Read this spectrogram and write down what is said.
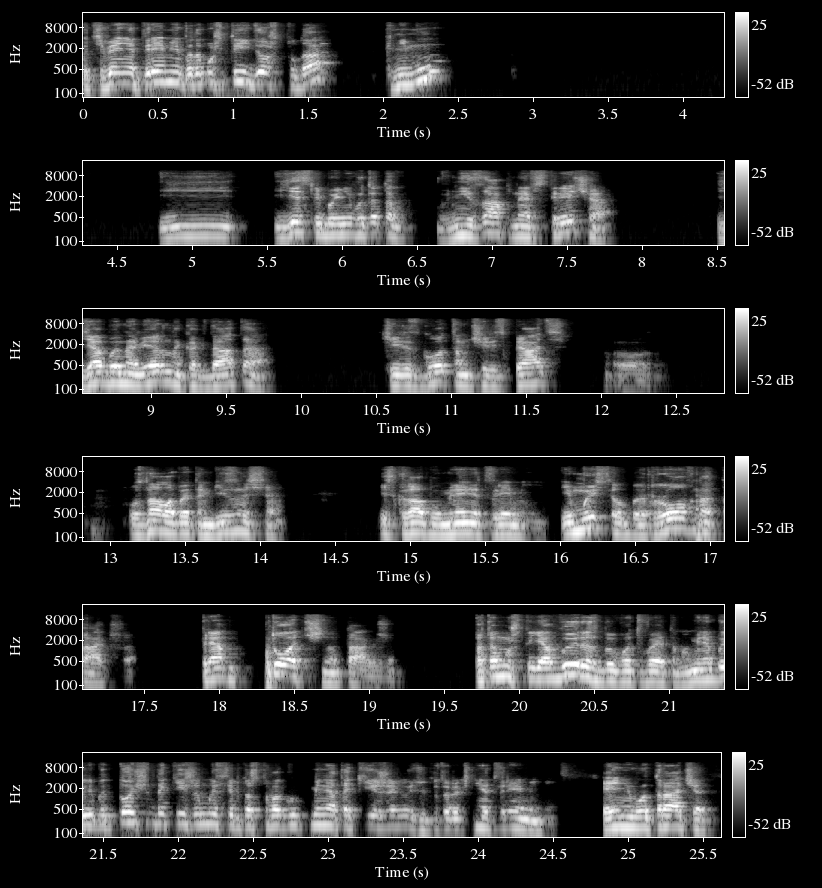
у тебя нет времени, потому что ты идешь туда, к нему, и если бы не вот эта внезапная встреча, я бы, наверное, когда-то, через год, там, через пять, э, узнал об этом бизнесе и сказал бы, у меня нет времени. И мыслил бы ровно так же, прям точно так же. Потому что я вырос бы вот в этом. У меня были бы точно такие же мысли, потому что вокруг меня такие же люди, у которых нет времени. И они его тратят,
